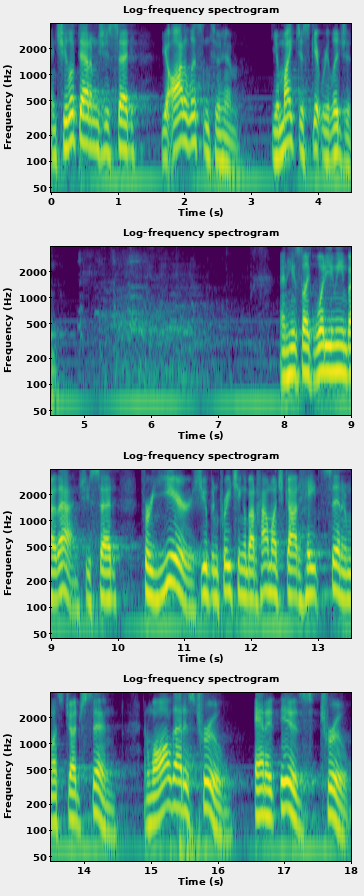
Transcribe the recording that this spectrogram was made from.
And she looked at him and she said, You ought to listen to him. You might just get religion. and he's like, What do you mean by that? And she said, For years you've been preaching about how much God hates sin and must judge sin. And while all that is true, and it is true,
